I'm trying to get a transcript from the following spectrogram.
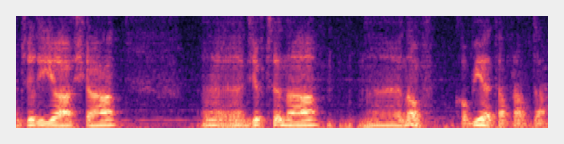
y, czyli Joasia, y, dziewczyna, y, no kobieta, prawda?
